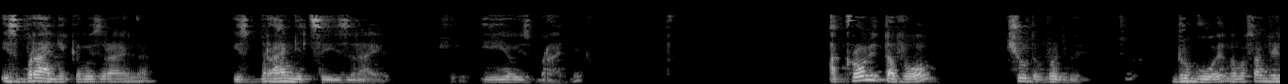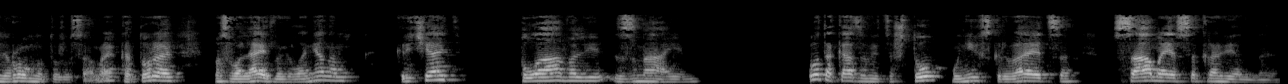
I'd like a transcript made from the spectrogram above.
избранником Израиля, избранницей Израиля и ее избранник. А кроме того, чудо вроде бы другое, но на самом деле ровно то же самое, которое позволяет вавилонянам кричать плавали, знаем. Вот оказывается, что у них скрывается самое сокровенное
